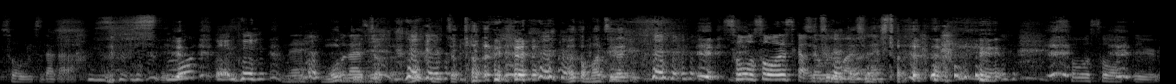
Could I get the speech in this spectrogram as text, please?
そそう打つだから。持ってね。ね。もっと言同じっちゃった。言っちゃったなんか間違えてそうそうですからね失礼い。たしました。そうそうっていう。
